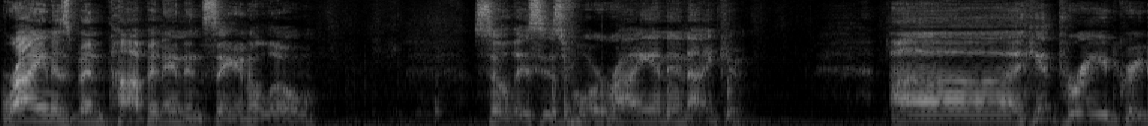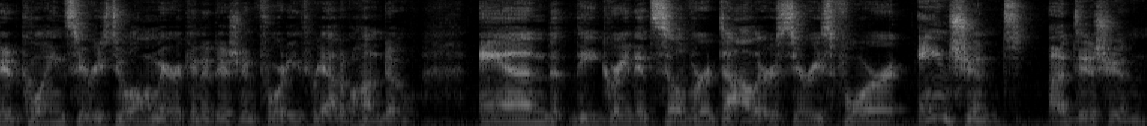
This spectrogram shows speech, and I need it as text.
Ryan has been popping in and saying hello. So this is for Ryan and Aikenn. Uh, Hit Parade Graded Coin Series 2 All American Edition, 43 out of a hundo. And the Graded Silver Dollar Series 4 Ancient Edition.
